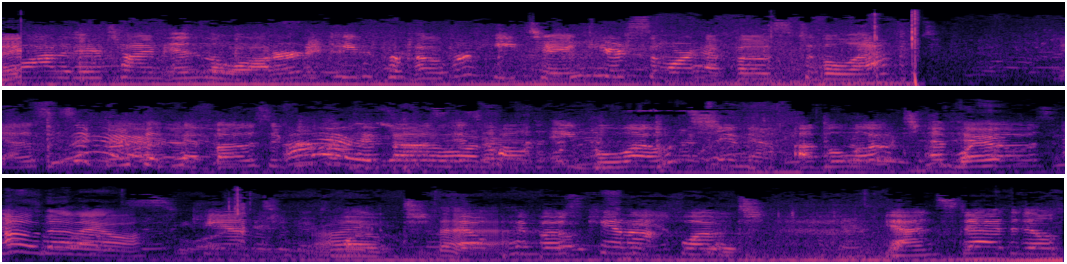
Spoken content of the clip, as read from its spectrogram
A lot of their time in the water to keep from overheating. Here's some more hippos to the left. Yeah, this is a group of hippos. A group of hippos is called a bloat. A bloat of hippos. oh, there they are. Can't float. there. No, hippos cannot float. Yeah, instead they'll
